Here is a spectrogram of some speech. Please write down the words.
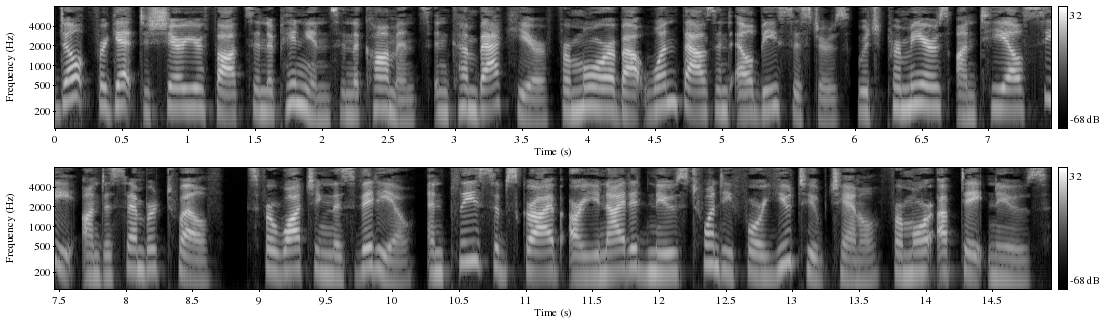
Don't forget to share your thoughts and opinions in the comments and come back here for more about 1000 LB Sisters which premieres on TLC on December 12th for watching this video and please subscribe our United News 24 YouTube channel for more update news.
